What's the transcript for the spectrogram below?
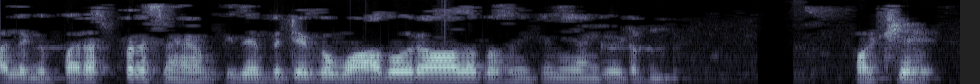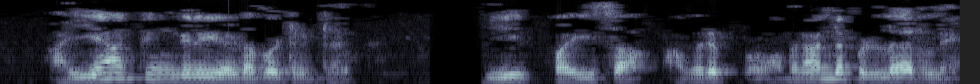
അല്ലെങ്കിൽ പരസ്പര സ്നേഹം ഇതേപ്പറ്റിയൊക്കെ വാതോരാതെ പ്രസംഗിക്കുന്നത് ഞാൻ കേട്ടിട്ടുണ്ട്. പക്ഷേ അയാൾക്കെങ്കിലും ഇടപെട്ടിട്ട് ഈ പൈസ അവർ അവനാന്റെ പിള്ളേരല്ലേ?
